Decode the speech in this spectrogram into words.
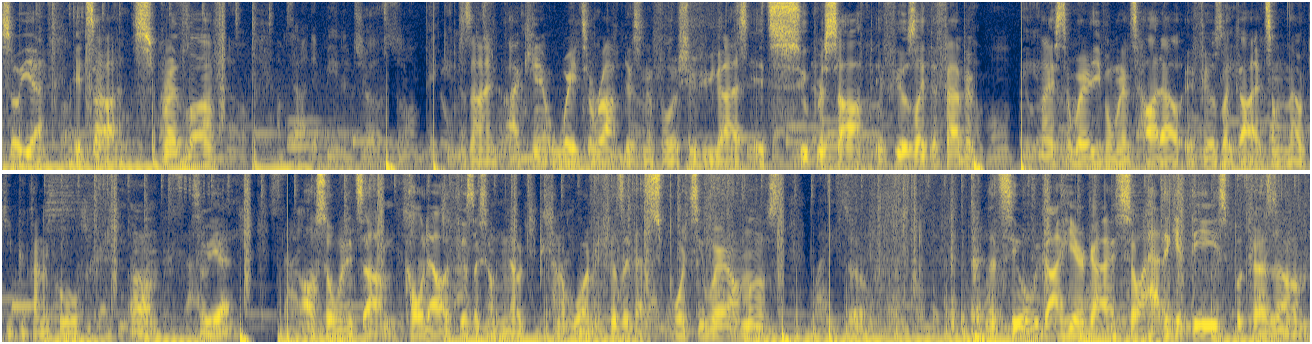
So yeah, it's uh, spread love design. I can't wait to rock this in a shoot for you guys. It's super soft. It feels like the fabric nice to wear even when it's hot out. It feels like uh, it's something that'll keep you kind of cool. Um, so yeah. Also, when it's um, cold out, it feels like something that would keep you kind of warm. It feels like that sportsy wear almost. So let's see what we got here, guys. So I had to get these because um,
